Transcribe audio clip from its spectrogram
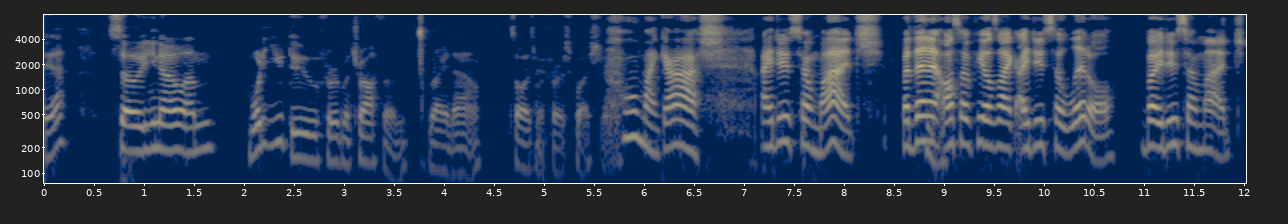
yeah, so you know, um, what do you do for Metrotham right now? It's always my first question. Oh my gosh, I do so much, but then it also feels like I do so little, but I do so much.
